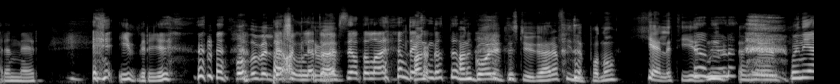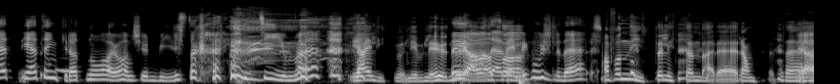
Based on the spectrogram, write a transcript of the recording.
er en mer ivrig personlighet. han. Det kan godt hende. Han går rundt i studio her og finner på noe hele tiden. Eh, Men jeg, jeg tenker at nå har jo han kjørt bil, stakkar, i en time. Jeg liker jo livlige hunder. Ja, det er altså. veldig koselig, det. Man får nyte litt den der rampete Ja,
